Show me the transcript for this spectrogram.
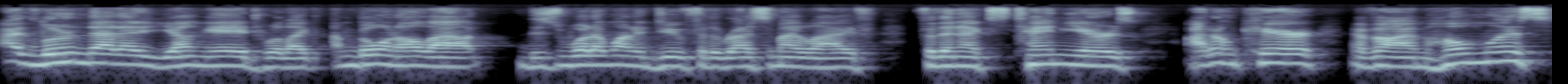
I learned that at a young age where like, I'm going all out. This is what I want to do for the rest of my life for the next 10 years. I don't care if I'm homeless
